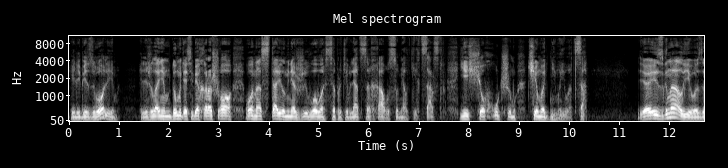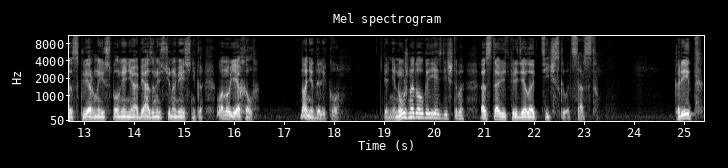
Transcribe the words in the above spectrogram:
или безволием, или желанием думать о себе хорошо, он оставил меня живого сопротивляться хаосу мелких царств, еще худшему, чем одни моего отца. Я изгнал его за скверное исполнение обязанностей наместника. Он уехал, но недалеко. Теперь не нужно долго ездить, чтобы оставить пределы Аттического царства. Крит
